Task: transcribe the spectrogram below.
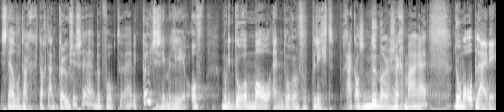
snel wordt daar gedacht aan keuzes. Hè. Bijvoorbeeld, eh, heb ik keuzes in mijn leren? Of moet ik door een mal en door een verplicht, ga ik als nummer, zeg maar, hè, door, mijn opleiding,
